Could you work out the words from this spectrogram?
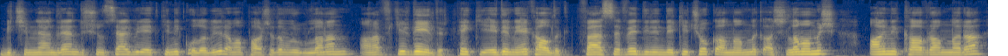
biçimlendiren düşünsel bir etkinlik olabilir ama parçada vurgulanan ana fikir değildir. Peki Edirne'ye kaldık. Felsefe dilindeki çok anlamlık aşılamamış, aynı kavramlara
